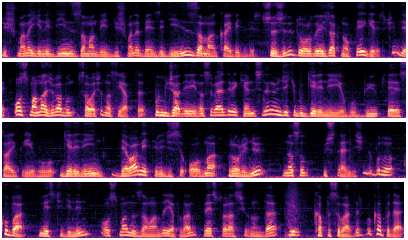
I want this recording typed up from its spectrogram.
düşmana yenildiğiniz zaman değil, düşmana benzediğiniz zaman kaybedilir. Sözünü doğrulayacak noktaya gelir. Şimdi Osmanlı acaba bu savaşı nasıl yaptı? Bu mücadeleyi nasıl verdi ve kendisinden önceki bu geleneği, bu büyüklere saygıyı, bu geleneğin devam ettiricisi olma rolünü nasıl üstlendi? Şimdi bunu Kuba Mescidi'nin Osmanlı zamanında yapılan restorasyonunda bir kapısı vardır. Bu kapıda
